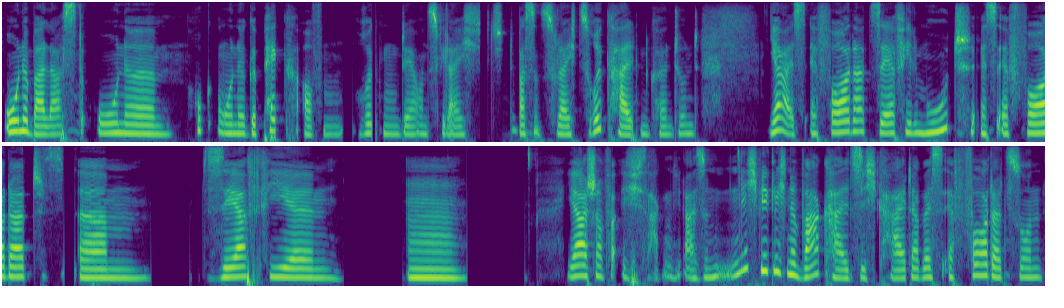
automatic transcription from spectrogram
Ohne Ballast, ohne, ohne Gepäck auf dem Rücken, der uns vielleicht, was uns vielleicht zurückhalten könnte. Und ja, es erfordert sehr viel Mut, es erfordert ähm, sehr viel mh, mm, ja, schon, ich sage, also nicht wirklich eine Waghalsigkeit, aber es erfordert so ein,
